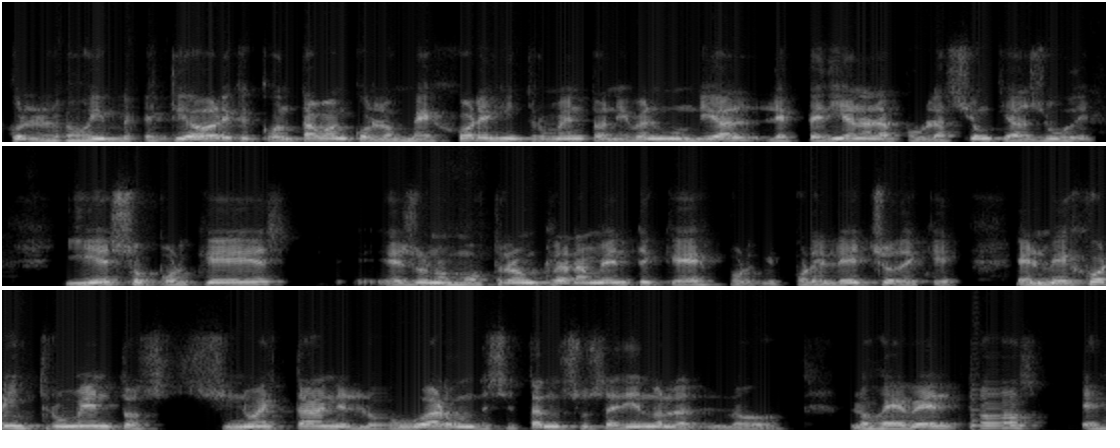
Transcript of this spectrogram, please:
con los investigadores que contaban con los mejores instrumentos a nivel mundial le pedían a la población que ayude. ¿Y eso por qué es? Ellos nos mostraron claramente que es porque, por el hecho de que el mejor instrumento, si no está en el lugar donde se están sucediendo los eventos, es,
